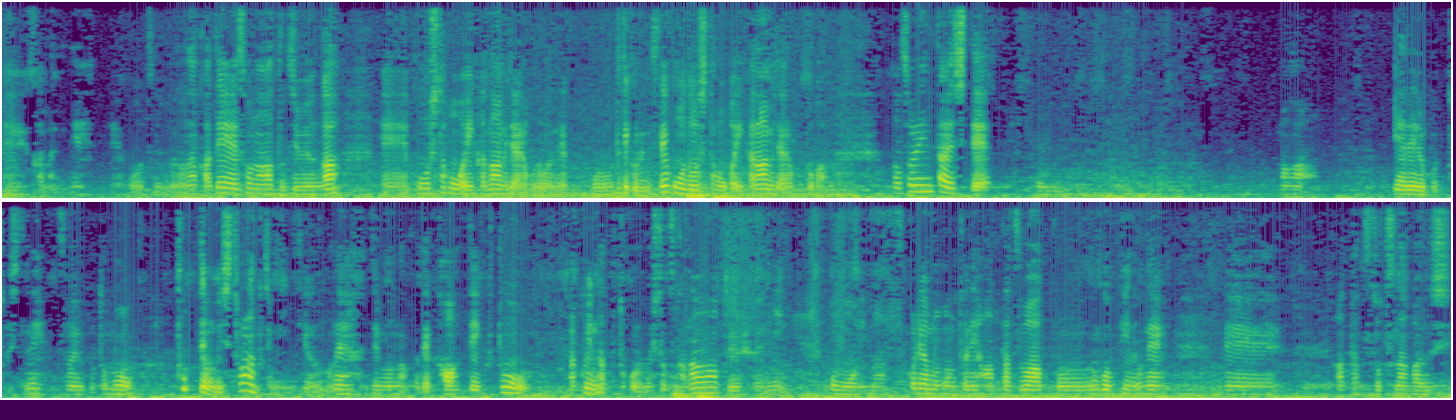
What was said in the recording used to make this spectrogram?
えー、かなりね、コーチングの中で、その後自分がえー、こうした方がいいかな、みたいなことがね、こう出てくるんですね。行動した方がいいかな、みたいなことが。それに対して、うん、まあ、やれることとしてね、そういうことも、取ってもいいし、取らなくてもいいっていうのもね、自分の中で変わっていくと、楽になったところの一つかな、というふうに思います。これはもう本当に発達ワーク、動きのね、えー、発達とつながるし、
